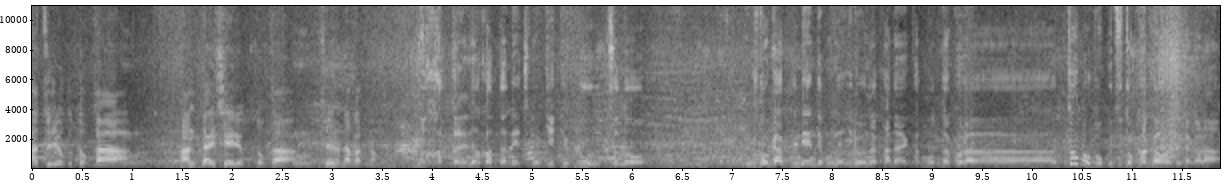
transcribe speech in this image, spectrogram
圧力とか、反対勢力とか、うん。そういうのなかったの？なかったねなかったね。って結局そのその学年でもねいろんな課題持った子らとも僕ずっと関わってたから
